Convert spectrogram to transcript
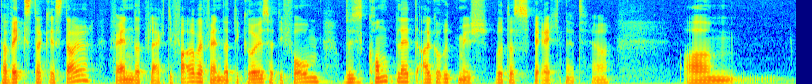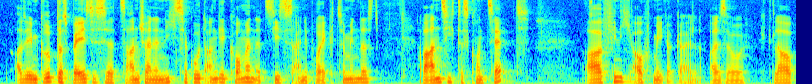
Da wächst der Kristall, verändert vielleicht die Farbe, verändert die Größe, die Form und das ist komplett algorithmisch, wird das berechnet. Ja. Ähm, also im Crypto-Space ist es jetzt anscheinend nicht so gut angekommen, jetzt dieses eine Projekt zumindest, aber an sich das Konzept äh, finde ich auch mega geil. Also ich glaube,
